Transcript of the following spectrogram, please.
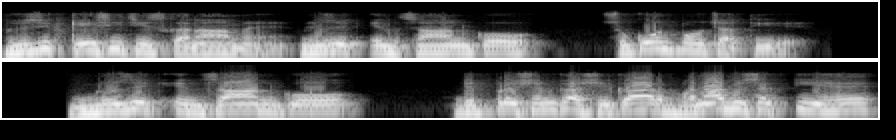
میوزک کیسی چیز کا نام ہے۔ میوزک انسان کو سکون پہنچاتی ہے۔ میوزک انسان کو ڈپریشن کا شکار بنا بھی سکتی ہے۔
